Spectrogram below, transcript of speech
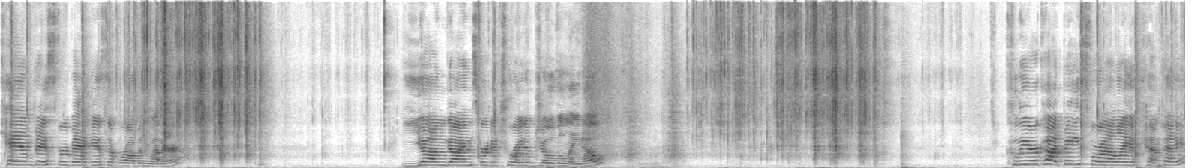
Canvas for Vegas of Robin Leonard. Young Guns for Detroit of Joe Veleno. Clear cut base for LA of Kempe.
